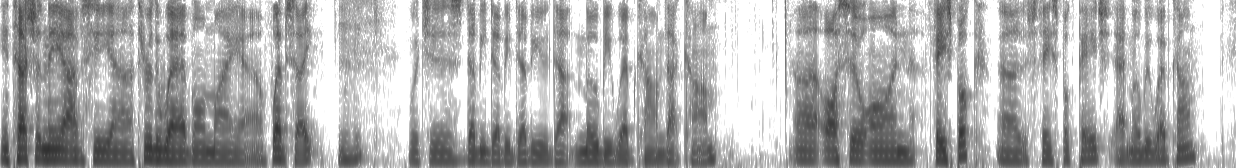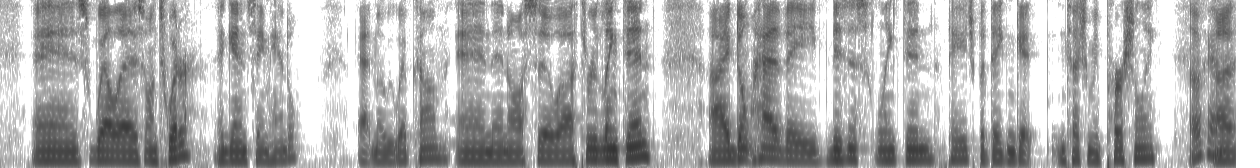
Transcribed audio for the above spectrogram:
in touch with me obviously uh, through the web on my uh, website, which is www.mobiwebcom.com. Uh, also on Facebook, uh, there's a Facebook page at mobiWebcom, and as well as on Twitter. Again, same handle at mobiWebcom, and then also uh, through LinkedIn. I don't have a business LinkedIn page, but they can get in touch with me personally Okay. uh,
